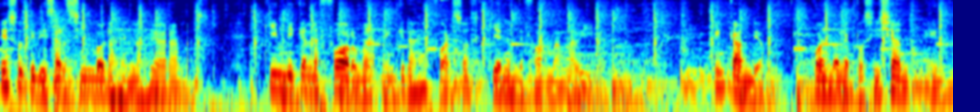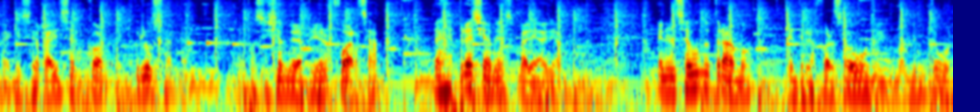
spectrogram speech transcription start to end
es utilizar símbolos en los diagramas, que indican la forma en que los esfuerzos quieren deformar la viga. En cambio, cuando la posición en la que se realiza el corte cruza la, posición de la primera fuerza, las expresiones variarían. En el segundo tramo, entre la fuerza 1 y el momento 1,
